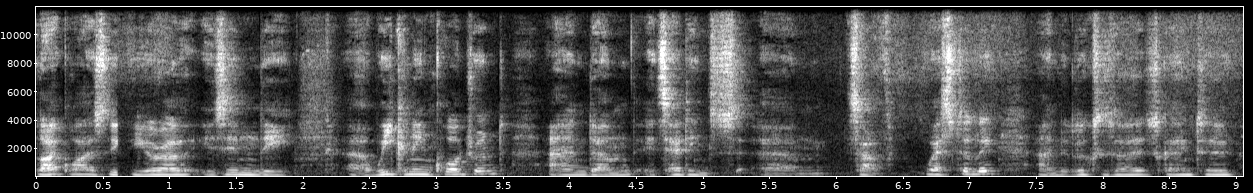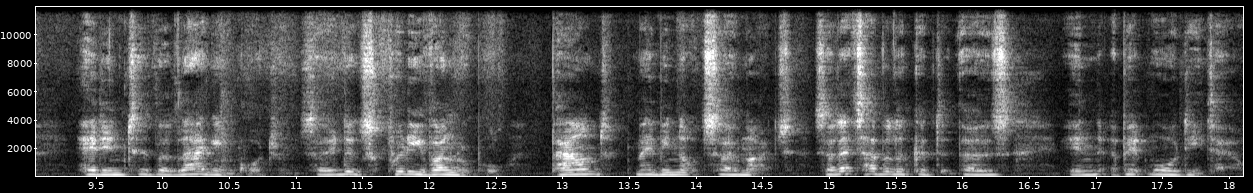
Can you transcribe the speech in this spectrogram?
Likewise the euro is in the uh, weakening quadrant and um, it's heading um, southwesterly and it looks as though it's going to head into the lagging quadrant. So it looks pretty vulnerable. Pound maybe not so much. So let's have a look at those in a bit more detail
